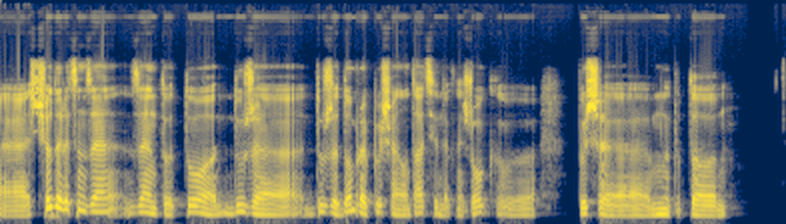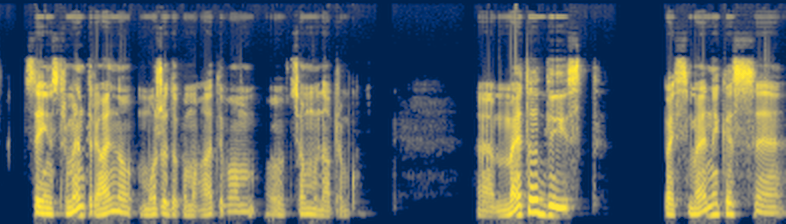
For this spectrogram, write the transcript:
Е, Щодо рецензенту, то дуже, дуже добре пише анотації до книжок, е, пише, е, ну тобто цей інструмент реально може допомагати вам е, в цьому напрямку. Е, Методист, письменник есе,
